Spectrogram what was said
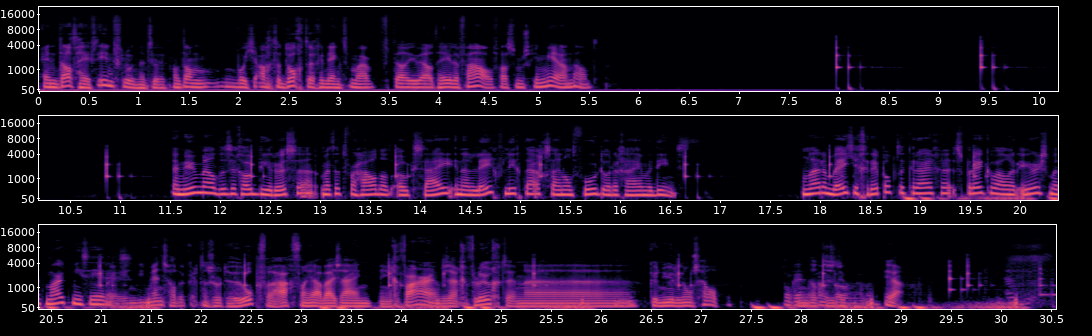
En dat heeft invloed natuurlijk. Want dan word je achterdochtig en denkt, maar vertel je wel het hele verhaal? Of was er misschien meer aan de hand? En nu melden zich ook die Russen met het verhaal dat ook zij in een leeg vliegtuig zijn ontvoerd door de geheime dienst. Om daar een beetje grip op te krijgen, spreken we allereerst met Mark Miseres. Okay, en die mensen hadden ook echt een soort hulpvraag van ja, wij zijn in gevaar en we zijn gevlucht en uh, ja. kunnen jullie ons helpen? Oké, okay, dat is natuurlijk, ja.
